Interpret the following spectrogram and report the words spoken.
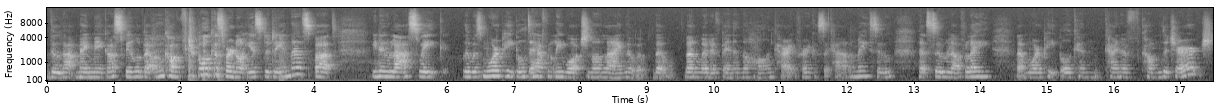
though that may make us feel a bit uncomfortable because we're not used to doing this. But, you know, last week there was more people definitely watching online that, that than would have been in the hall in Carrickfergus Academy. So that's so lovely that more people can kind of come to church.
